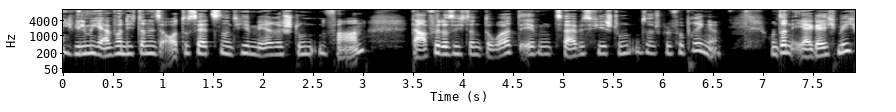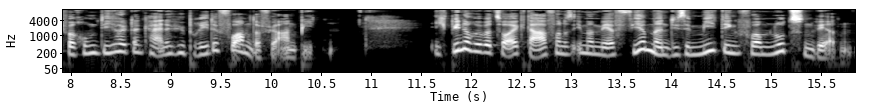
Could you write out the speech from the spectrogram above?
ich will mich einfach nicht dann ins Auto setzen und hier mehrere Stunden fahren, dafür, dass ich dann dort eben zwei bis vier Stunden zum Beispiel verbringe. Und dann ärgere ich mich, warum die halt dann keine hybride Form dafür anbieten. Ich bin auch überzeugt davon, dass immer mehr Firmen diese Meetingform nutzen werden.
